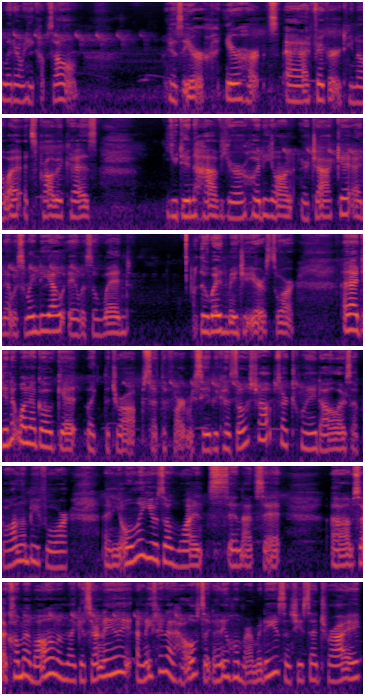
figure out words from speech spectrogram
later when he comes home, his ear ear hurts. And I figured, you know what, it's probably because you didn't have your hoodie on, your jacket, and it was windy out, it was a wind. The wind made your ears sore. And I didn't want to go get like the drops at the pharmacy because those drops are $20. I bought them before and you only use them once and that's it. Um, so I called my mom. I'm like, is there any, anything that helps? Like any home remedies? And she said, try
